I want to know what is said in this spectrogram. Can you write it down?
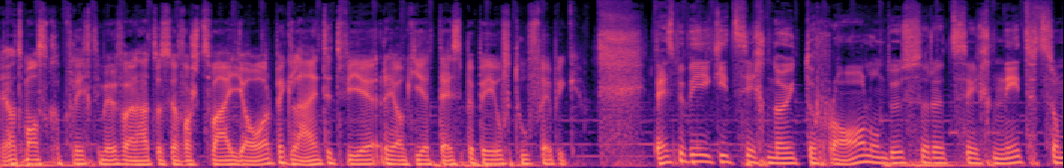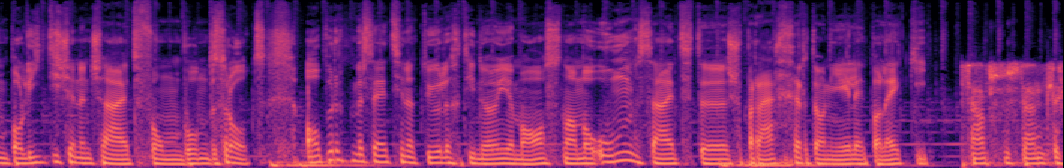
Ja, die Maskenpflicht im ÖV hat uns ja fast zwei Jahre begleitet. Wie reagiert die SBB auf die Aufhebung? Die SBB gibt sich neutral und äußert sich nicht zum politischen Entscheid vom Bundesrat. Aber wir setzen natürlich die neuen Massnahmen um, sagt der Sprecher Daniele Palecki. Selbstverständlich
